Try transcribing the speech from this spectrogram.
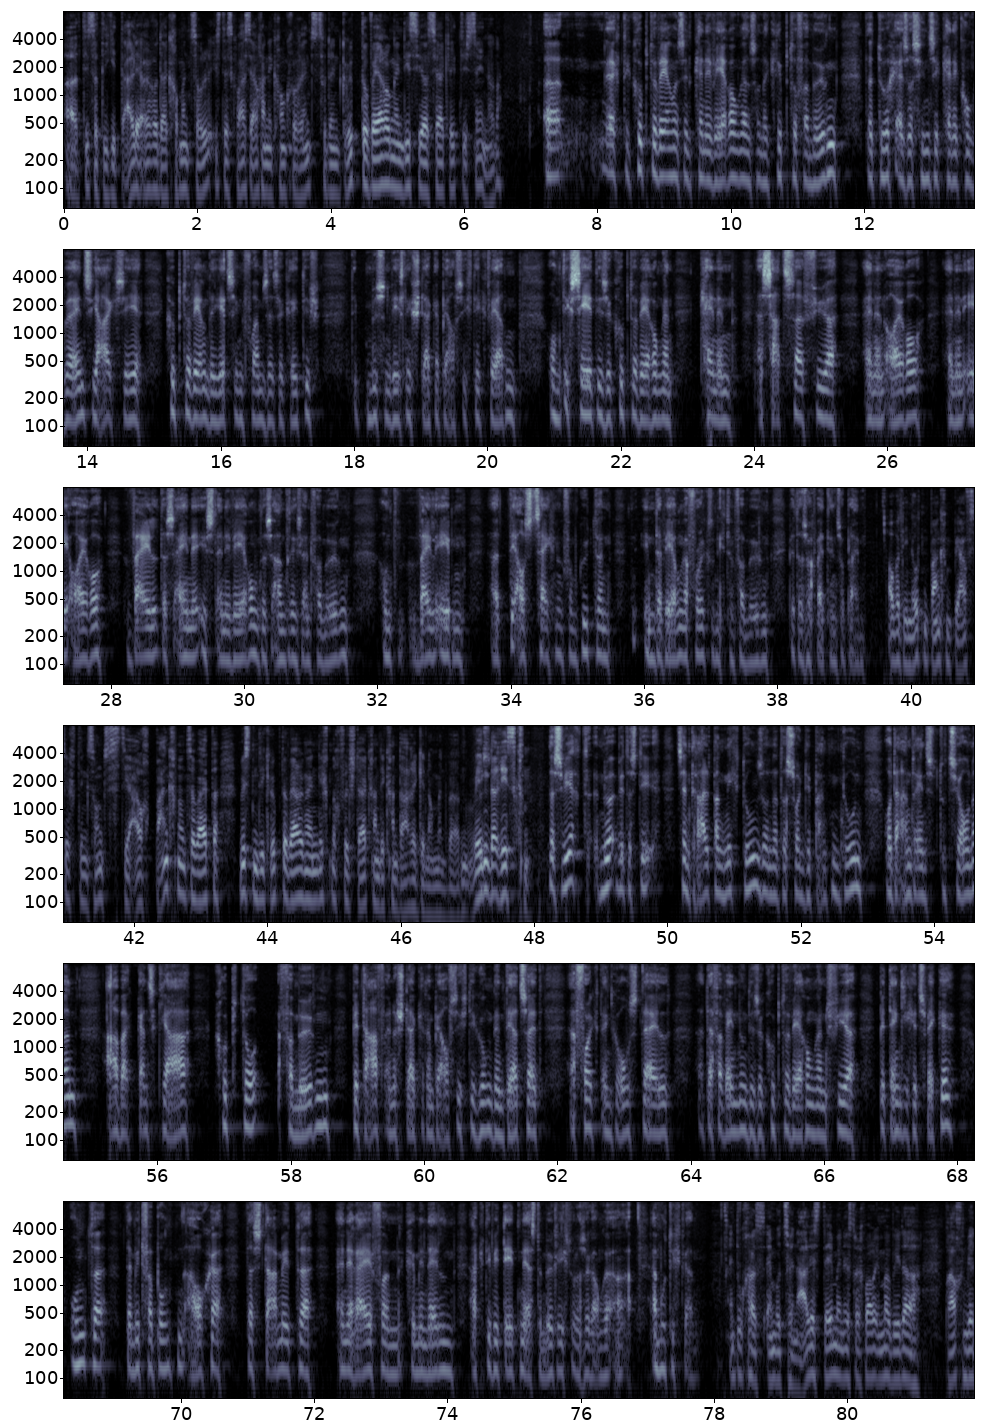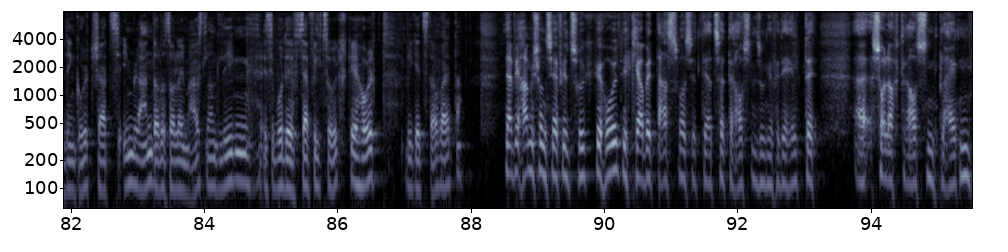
Äh, dieser digitale Euro, der kommen soll, ist das quasi auch eine Konkurrenz zu den Kryptowährungen, die Sie ja sehr kritisch sehen, oder? Äh, die Kryptowährungen sind keine Währungen, sondern Kryptovermögen. Dadurch also sind sie keine Konkurrenz. Ja, ich sehe Kryptowährungen der jetzigen Form sehr, sehr kritisch. Die müssen wesentlich stärker beaufsichtigt werden. Und ich sehe diese Kryptowährungen keinen Ersatz für einen Euro, einen E-Euro weil das eine ist eine Währung, das andere ist ein Vermögen und weil eben äh, die Auszeichnung von Gütern in der Währung erfolgt und nicht im Vermögen, wird das auch weiterhin so bleiben. Aber die Notenbanken beaufsichtigen sonst ja auch Banken und so weiter. Müssten die Kryptowährungen nicht noch viel stärker an die Kandare genommen werden, wegen das, der Risiken? Das wird nur wird das die Zentralbank nicht tun, sondern das sollen die Banken tun oder andere Institutionen. Aber ganz klar, Krypto Vermögen bedarf einer stärkeren Beaufsichtigung, denn derzeit erfolgt ein Großteil der Verwendung dieser Kryptowährungen für bedenkliche Zwecke und äh, damit verbunden auch, äh, dass damit äh, eine Reihe von kriminellen Aktivitäten erst ermöglicht oder sogar ermutigt werden ein durchaus emotionales Thema. In Österreich war immer wieder, brauchen wir den Goldschatz im Land oder soll er im Ausland liegen? Es wurde sehr viel zurückgeholt. Wie geht es da weiter? Ja, wir haben schon sehr viel zurückgeholt. Ich glaube, das, was derzeit draußen ist, ungefähr die Hälfte, äh, soll auch draußen bleiben.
